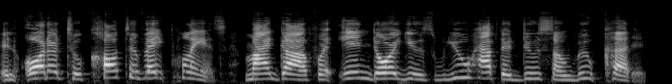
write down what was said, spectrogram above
In order to cultivate plants, my God, for indoor use, you have to do some root cutting.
